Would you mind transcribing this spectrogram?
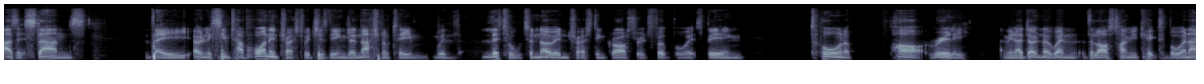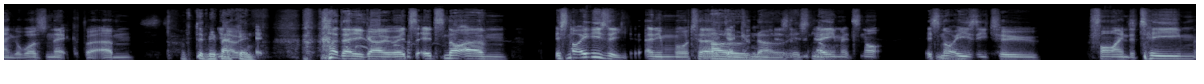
as it stands they only seem to have one interest, which is the England national team, with little to no interest in grassroots football. It's being torn apart, really. I mean, I don't know when the last time you kicked a ball in anger was, Nick, but um, Did me you know, back in. it- there you go. It's it's not um, it's not easy anymore to No, get no, it's the not. game. It's not it's No. not easy to find a team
